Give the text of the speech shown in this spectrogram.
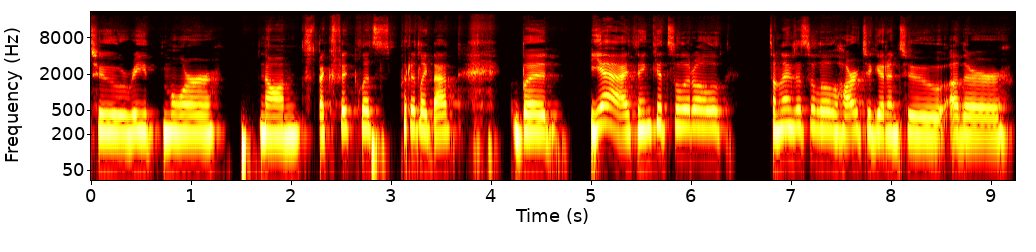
to read more non spec fic, let's put it like that. But yeah, I think it's a little sometimes it's a little hard to get into other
